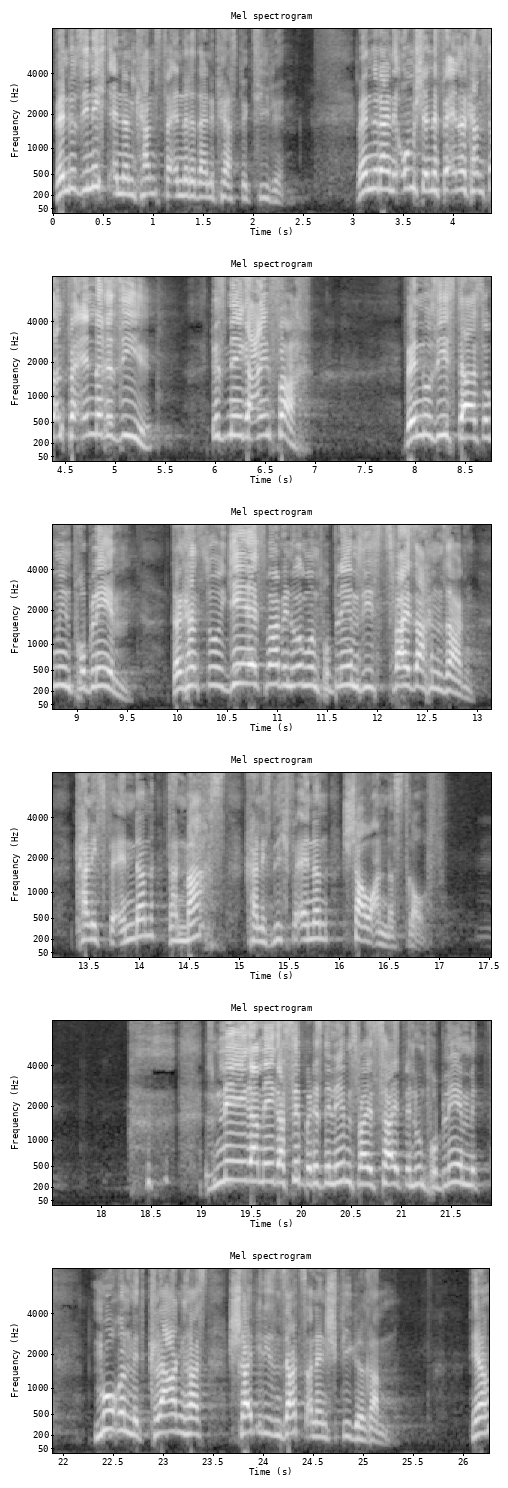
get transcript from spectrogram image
Wenn du sie nicht ändern kannst, verändere deine Perspektive. Wenn du deine Umstände verändern kannst, dann verändere sie. Das ist mega einfach. Wenn du siehst, da ist irgendwie ein Problem, dann kannst du jedes Mal, wenn du irgendwo ein Problem siehst, zwei Sachen sagen. Kann ich es verändern? Dann mach's. kann ich es nicht verändern, schau anders drauf. das ist mega, mega simpel. Das ist eine Lebensweisheit. Wenn du ein Problem mit Murren, mit Klagen hast, schreib dir diesen Satz an den Spiegel ran. Ja?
